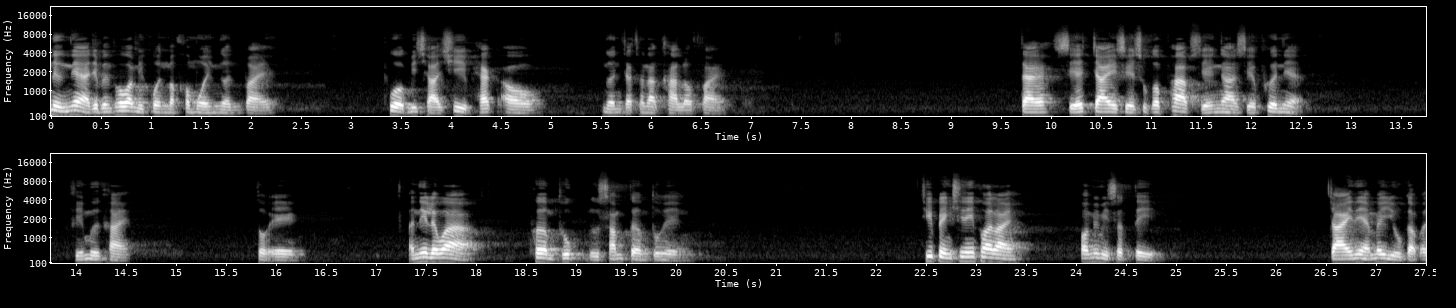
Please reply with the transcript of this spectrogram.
หนึ่งเนี่ยอาจจะเป็นเพราะว่ามีคนมาขโมยเงินไป พวกมิจฉาชีพแฮ็กเอาเงินจากธนาคารเราไป แต่เสียใจเสียสุขภาพเสียงานเสียเพื่อนเนี่ยฝีมือใคร ตัวเอง อันนี้เรียกว่าเพิ่มทุกข์หรือซ้ำเติมตัวเอง ที่เป็นชิ้นนี้เพราะอะไร เพราะไม่มีสติ ใจเนี่ยไม่อยู่กับอ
